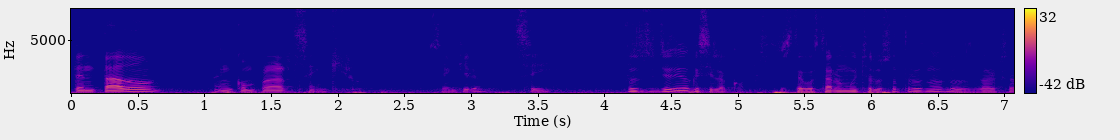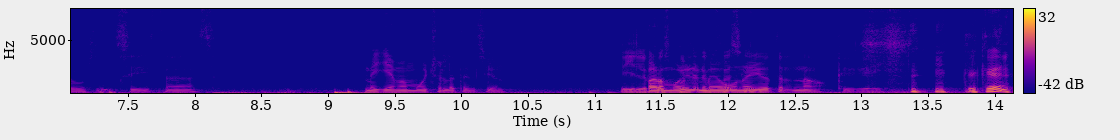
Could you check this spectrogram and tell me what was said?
tentado en comprar Senkiro. ¿Senkiro? Sí, Pues yo digo que sí lo compras. Pues te gustaron mucho los otros, ¿no? Los Dark Souls. sí, está... Me llama mucho la atención. Y le Para puedes poner en morirme una fácil. y otra. No, qué gay. ¿Qué qué?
